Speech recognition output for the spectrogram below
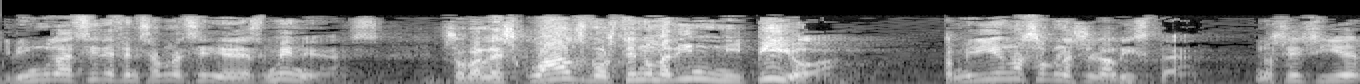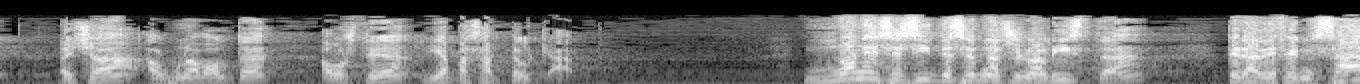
I vingut així a defensar una sèrie d'esmenes sobre les quals vostè no m'ha dit ni pio. Però miri, jo no sóc nacionalista. No sé si això alguna volta a vostè li ha passat pel cap. No necessite ser nacionalista per a defensar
